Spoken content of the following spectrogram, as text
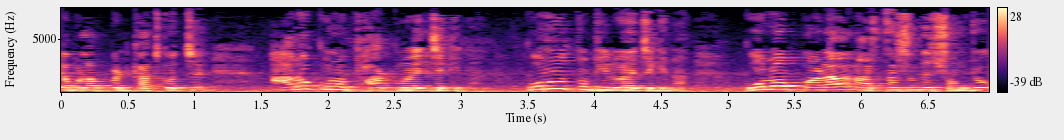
ডেভেলপমেন্ট কাজ করছে, আরও কোনো ফাঁক রয়েছে কিনা, কোনো ত্রুটি রয়েছে কিনা, কোনো পাড়া রাস্তার সাথে সংযোগ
